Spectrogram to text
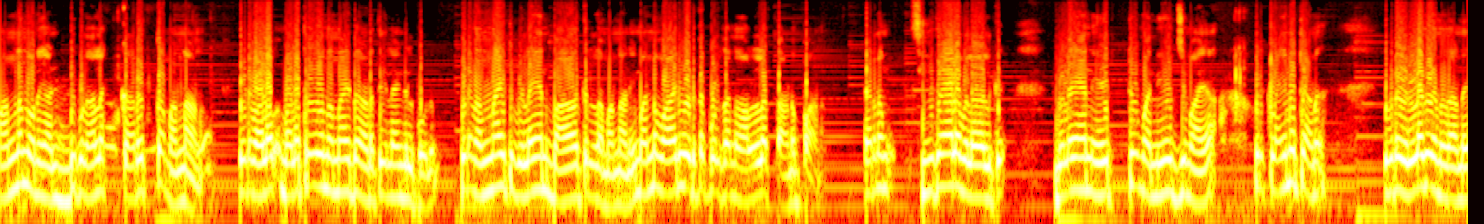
മണ്ണെന്ന് പറഞ്ഞാൽ അടിപൊളി നല്ല കറുത്ത മണ്ണാണ്. ഇവിടെ വള വളപ്രയോഗം നന്നായിട്ട് നടത്തിയില്ലെങ്കിൽ പോലും ഇവിടെ നന്നായിട്ട് വിളയാൻ പാകത്തിലുള്ള മണ്ണാണ്. ഈ മണ്ണ് വാരി എടുത്തപ്പോൾ തന്നെ നല്ല തണുപ്പാണ്. കാരണം ശീതകാല വിളകൾക്ക് വിളയാൻ ഏറ്റവും അനുയോജ്യമായ ഒരു ക്ലൈമറ്റാണ് ഇവിടെ ഉള്ളത് എന്നതാണ്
